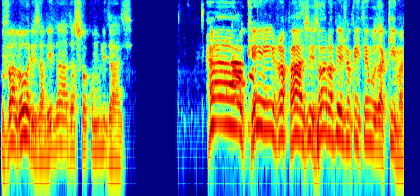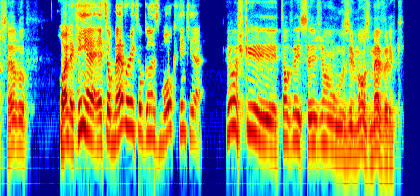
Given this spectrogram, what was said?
valores ali da, da sua comunidade. Ah, ok, rapazes, ora vejam quem temos aqui, Marcelo Olha, quem é? Esse é o Maverick ou Gunsmoke? Quem que é? Eu acho que talvez sejam os irmãos Maverick,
